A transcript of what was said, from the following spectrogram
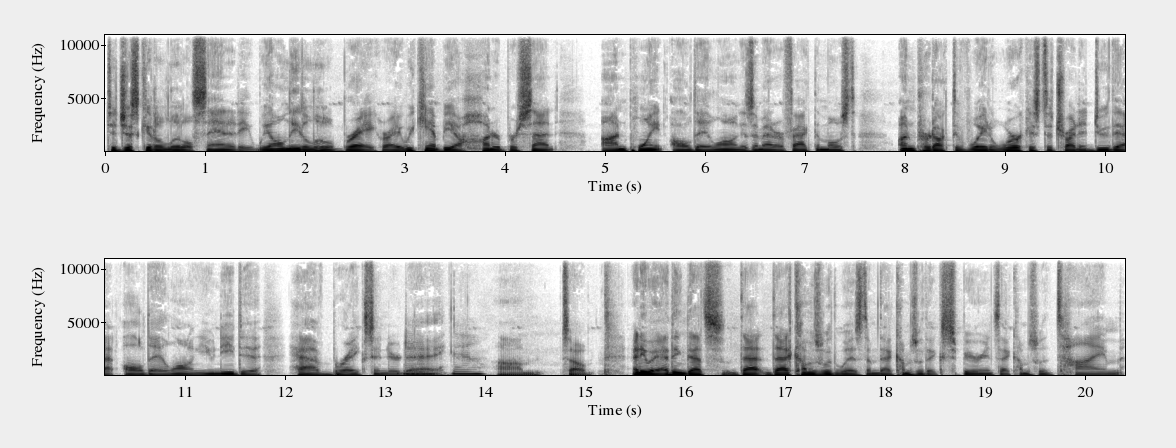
to just get a little sanity? We all need a little break, right? We can't be a hundred percent on point all day long. As a matter of fact, the most unproductive way to work is to try to do that all day long. You need to have breaks in your mm, day. Mm, yeah. um, so anyway, I think that's that that comes with wisdom, that comes with experience, that comes with time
